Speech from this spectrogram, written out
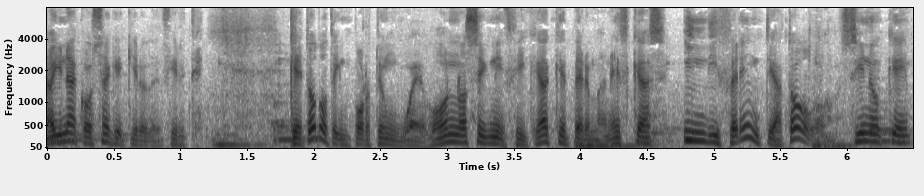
Hay una cosa que quiero decirte. Que todo te importe un huevo no significa que permanezcas indiferente a todo, sino que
